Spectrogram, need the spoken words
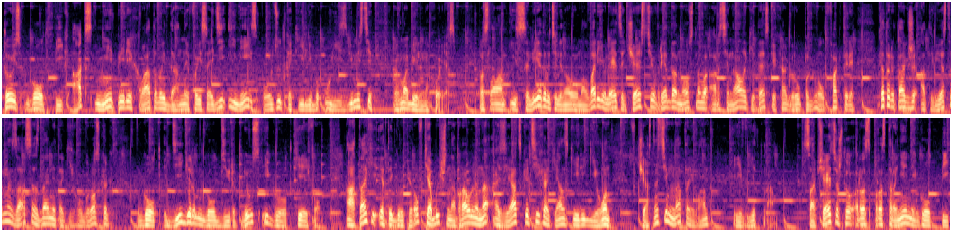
То есть Gold Peak Axe не перехватывает данные Face ID и не использует какие-либо уязвимости в мобильных OS. По словам исследователей, новый малварь является частью вредоносного арсенала китайской хак-группы Gold Factory, который также ответственны за создание таких угроз, как Gold Digger, Gold Digger Plus и Gold Кейфу. Атаки этой группировки обычно направлены на Азиатско-Тихоокеанский регион, в частности на Таиланд и Вьетнам. Сообщается, что распространение Gold Peak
